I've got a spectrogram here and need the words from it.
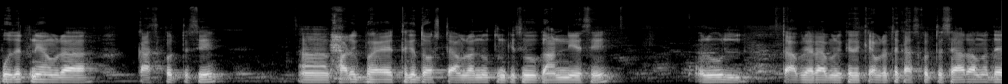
প্রজেক্ট নিয়ে আমরা কাজ করতেছি। ফারুক ভাইয়ের থেকে দশটা আমরা নতুন কিছু গান নিয়েছি। রুল, তারপরে আর আমেরিকার ক্যামেরাতে কাজ করতেছে। আর আমাদের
